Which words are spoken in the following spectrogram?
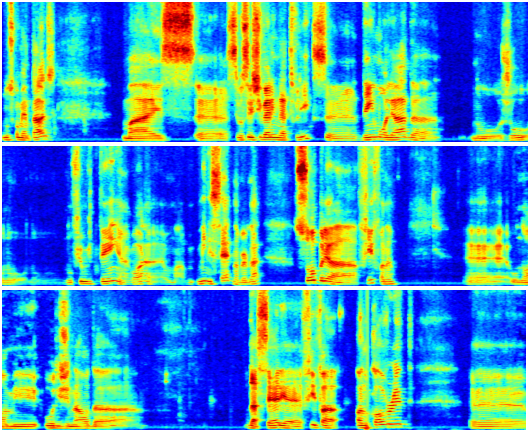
nos comentários mas é, se vocês tiverem Netflix, é, deem uma olhada no jogo, no, no, no, filme que tem agora, é uma minissérie, na verdade, sobre a FIFA, né? É, o nome original da, da série é FIFA Uncovered. É,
